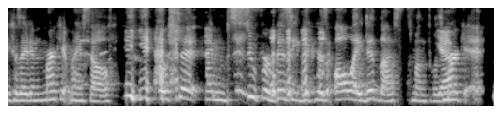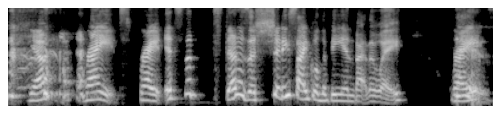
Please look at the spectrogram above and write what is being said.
because I didn't market myself. yeah Oh shit, I'm super busy because all I did last month was Yep. market. yep right right it's the that is a shitty cycle to be in by the way right It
